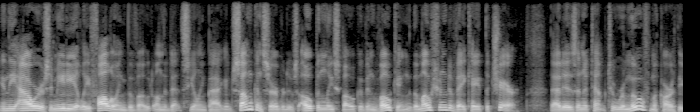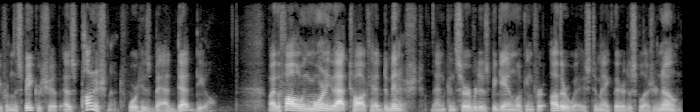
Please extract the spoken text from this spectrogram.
In the hours immediately following the vote on the debt ceiling package, some conservatives openly spoke of invoking the motion to vacate the chair. That is, an attempt to remove McCarthy from the speakership as punishment for his bad debt deal. By the following morning, that talk had diminished, and conservatives began looking for other ways to make their displeasure known.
